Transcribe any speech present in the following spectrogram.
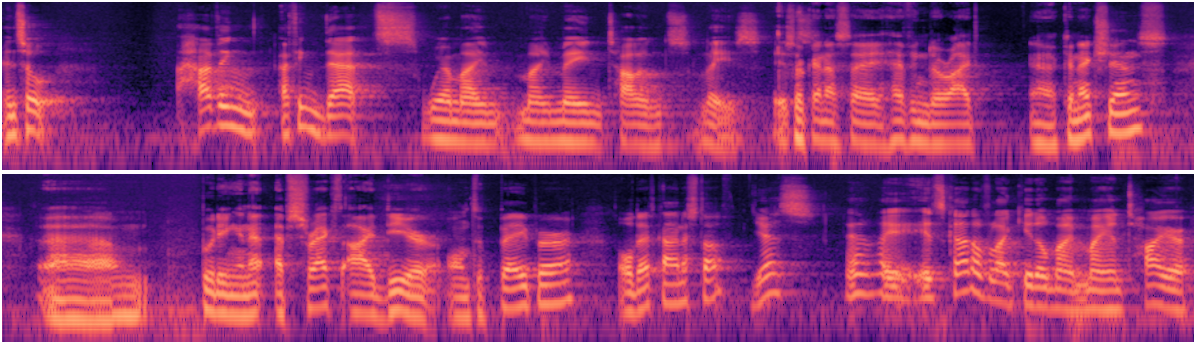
and so having, I think that's where my my main talent lays. It's so can I say having the right uh, connections, um, putting an abstract idea onto paper, all that kind of stuff. Yes, yeah, I, it's kind of like you know my my entire.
